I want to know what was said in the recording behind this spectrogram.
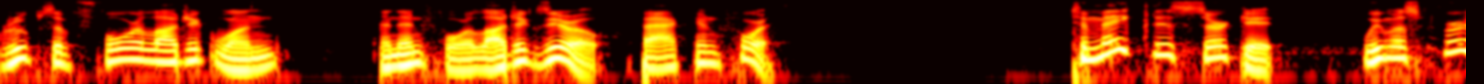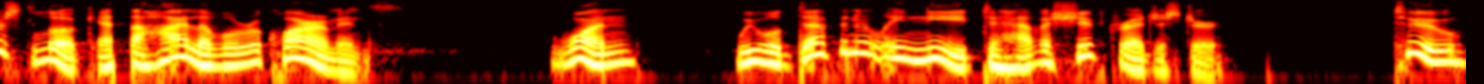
groups of four logic 1 and then four logic 0 back and forth. To make this circuit, we must first look at the high-level requirements. 1. We will definitely need to have a shift register. 2.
